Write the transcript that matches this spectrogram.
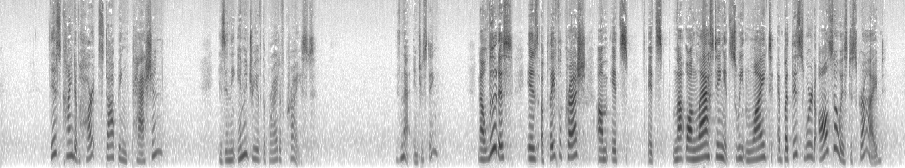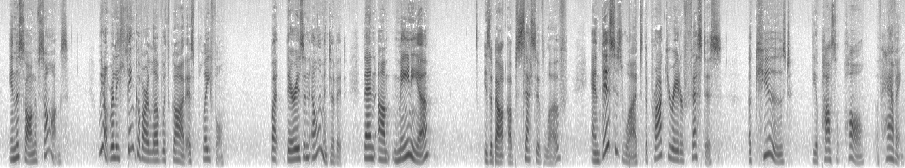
this kind of heart stopping passion is in the imagery of the bride of Christ. Isn't that interesting? Now, ludus is a playful crush. Um, it's, it's not long lasting, it's sweet and light, but this word also is described in the Song of Songs. We don't really think of our love with God as playful, but there is an element of it. Then um, mania is about obsessive love. And this is what the procurator Festus accused the Apostle Paul of having.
